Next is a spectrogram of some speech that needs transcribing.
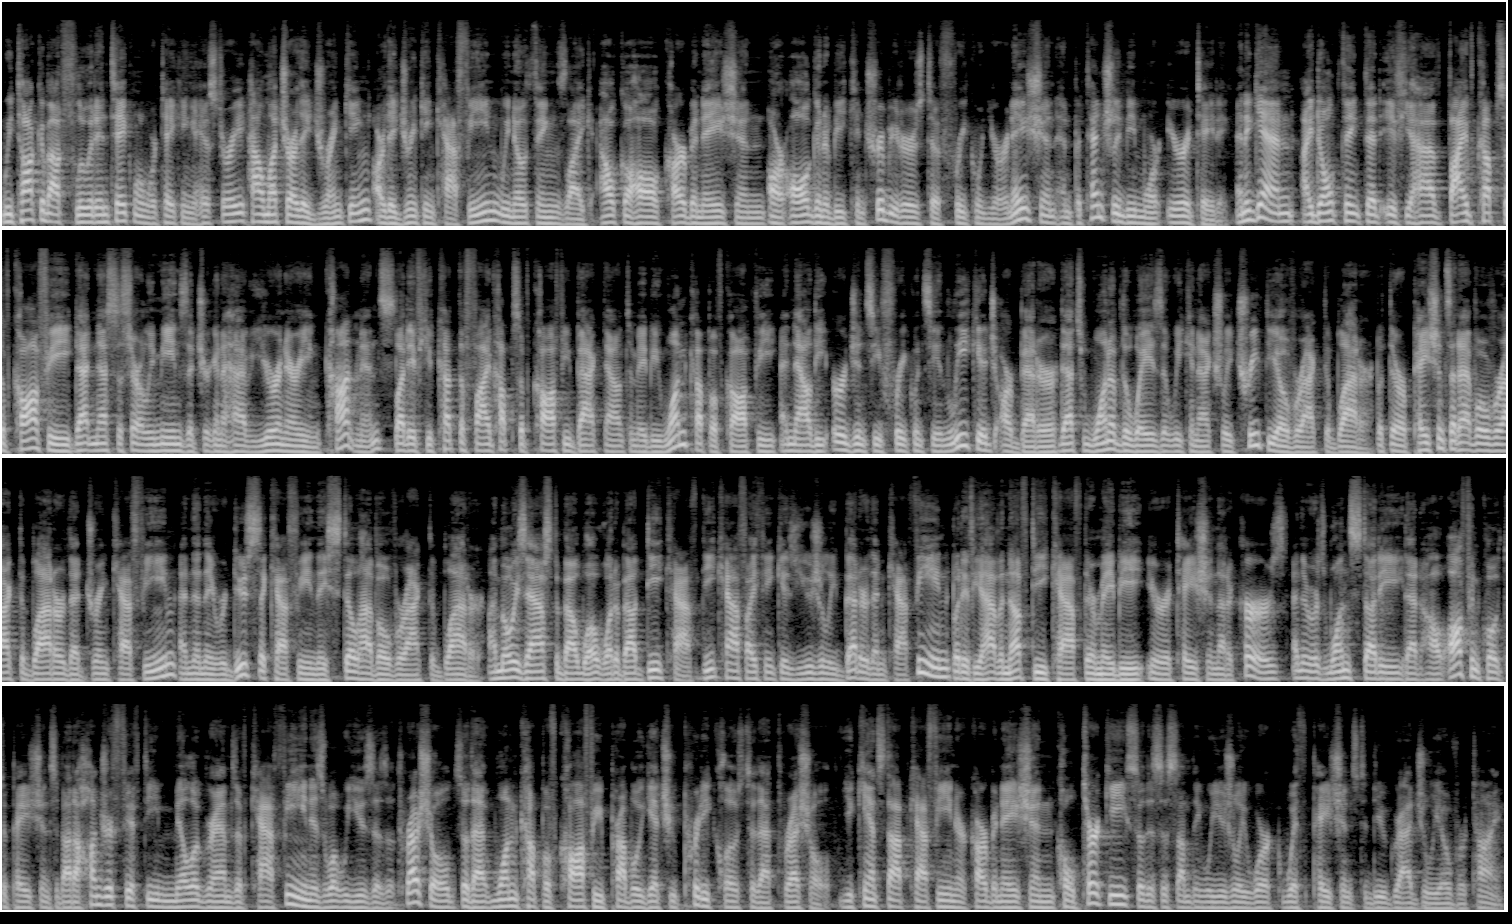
We talk about fluid intake when we're taking a history. How much are they drinking? Are they drinking caffeine? We know things like alcohol, carbonation are all going to be contributors to frequent urination and potentially be more irritating. And again, I don't think that if you have five cups of coffee, that necessarily means that you're going to have urinary incontinence. But if you cut the five cups of coffee back down to maybe one cup of coffee, and now the urgency, frequency, and leakage are better, that's one of the ways that we can actually treat the overactive bladder. But there are patients that have overactive bladder that drink caffeine and then they reduce the caffeine, they still have overactive bladder. I'm always asked about, well, what about decaf? Decaf, I think, is usually better than caffeine, but if you have enough decaf, there may be irritation that occurs. And there was one study that I'll often quote to patients about 150 milligrams of caffeine is what we use as a threshold, so that one cup of coffee probably gets you pretty close to that threshold. You can't stop caffeine or carbonation cold turkey, so this is something we usually work with patients to do gradually over time.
